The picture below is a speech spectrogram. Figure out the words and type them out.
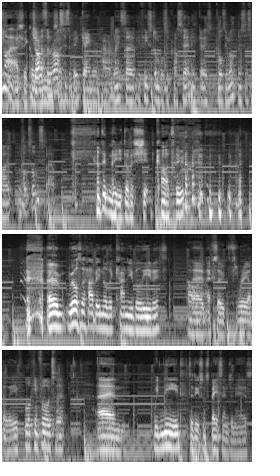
He might actually come. Jonathan Ross is a big gamer apparently, so if he stumbles across it and he goes calls him up and it's just like, what the fuck's all this about? I didn't know you'd done a shit cartoon. um, we also have another Can You Believe It? Oh. Um, episode three, I believe. Looking forward to it. Um, we need to do some space engineers.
